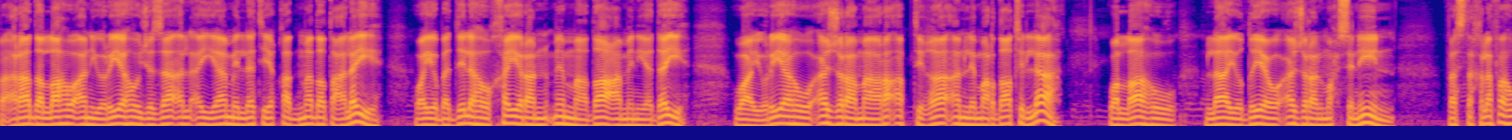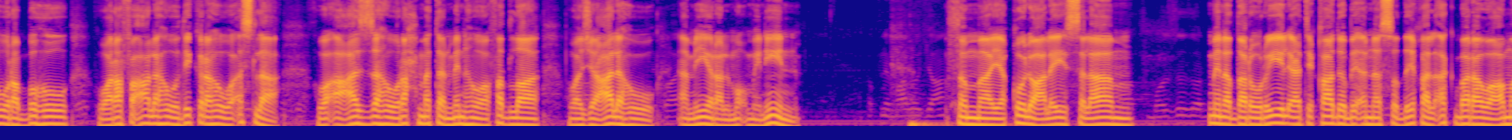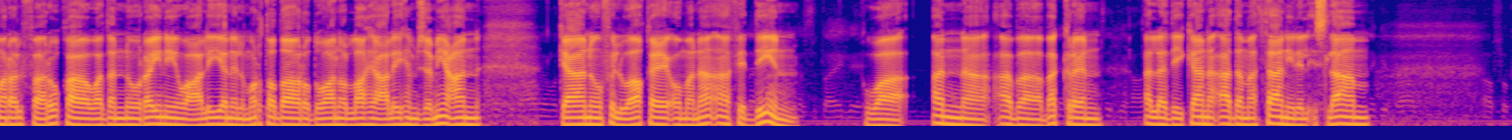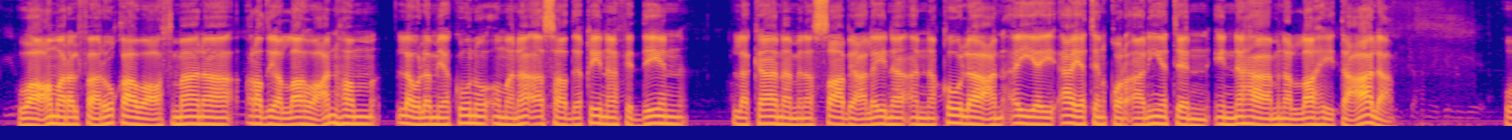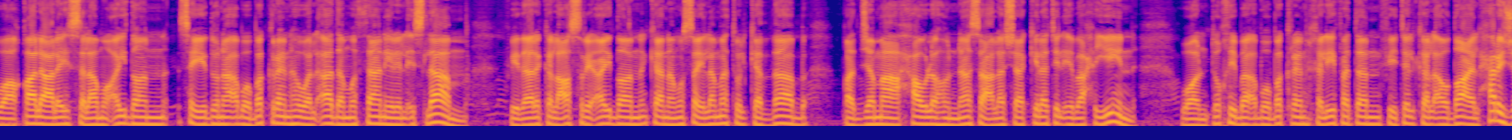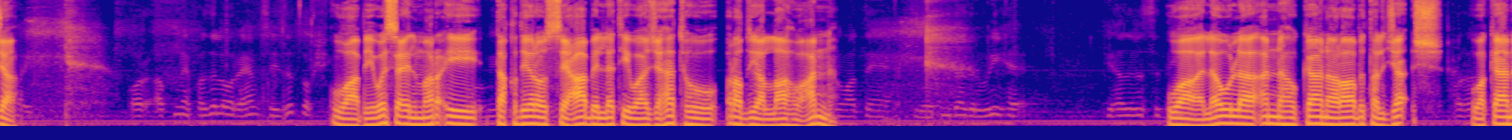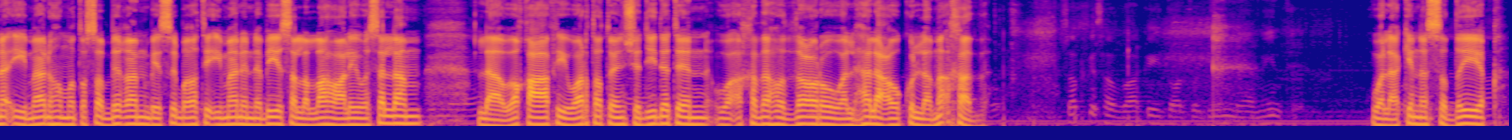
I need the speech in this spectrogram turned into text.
فأراد الله أن يريه جزاء الأيام التي قد مضت عليه ويبدله خيرا مما ضاع من يديه ويريه أجر ما رأى ابتغاء لمرضاة الله. والله لا يضيع أجر المحسنين. فاستخلفه ربه ورفع له ذكره وأسلى. وأعزه رحمة منه وفضلا وجعله أمير المؤمنين. ثم يقول عليه السلام من الضروري الاعتقاد بأن الصديق الأكبر وعمر الفاروق وذا النورين وعليا المرتضى رضوان الله عليهم جميعا كانوا في الواقع أمناء في الدين وأن أبا بكر الذي كان آدم الثاني للإسلام وعمر الفاروق وعثمان رضي الله عنهم لو لم يكونوا أمناء صادقين في الدين لكان من الصعب علينا أن نقول عن أي آية قرآنية إنها من الله تعالى. وقال عليه السلام أيضا سيدنا أبو بكر هو الآدم الثاني للإسلام. في ذلك العصر أيضا كان مسيلمة الكذاب قد جمع حوله الناس على شاكلة الإباحيين. وانتخب أبو بكر خليفة في تلك الأوضاع الحرجة. وبوسع المرء تقدير الصعاب التي واجهته رضي الله عنه. ولولا أنه كان رابط الجأش وكان إيمانه متصبغا بصبغة إيمان النبي صلى الله عليه وسلم لا وقع في ورطة شديدة وأخذه الذعر والهلع كل مأخذ. ولكن الصديق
